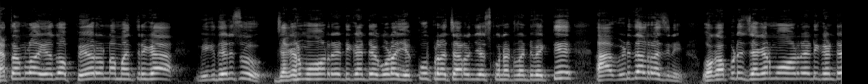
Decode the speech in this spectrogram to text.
గతంలో ఏదో పేరున్న మంత్రిగా మీకు తెలుసు జగన్మోహన్ రెడ్డి కంటే కూడా ఎక్కువ ప్రచారం చేసుకున్నటువంటి వ్యక్తి ఆ విడుదల రజని. ఒకప్పుడు జగన్మోహన్ రెడ్డి కంటే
